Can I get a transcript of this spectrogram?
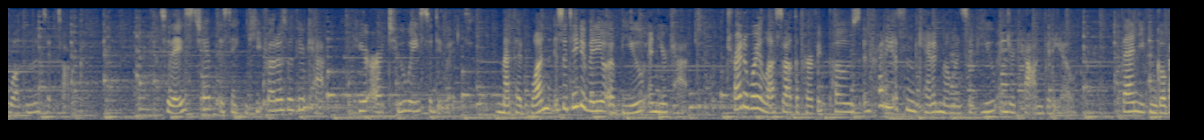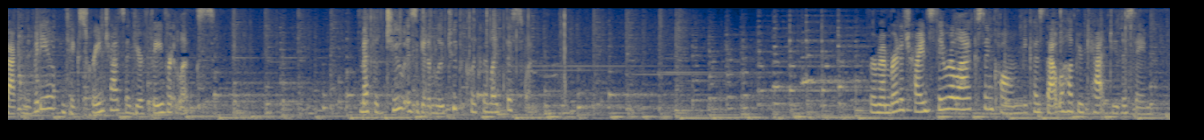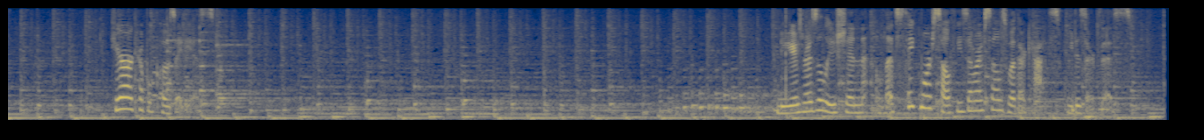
welcome to Tip Talk. Today's tip is taking cute photos with your cat. Here are two ways to do it. Method one is to take a video of you and your cat. Try to worry less about the perfect pose and try to get some candid moments of you and your cat on video. Then you can go back in the video and take screenshots of your favorite looks. Method two is to get a Bluetooth clicker like this one. Remember to try and stay relaxed and calm because that will help your cat do the same. Here are a couple pose ideas. New Year's resolution let's take more selfies of ourselves with our cats. We deserve this.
